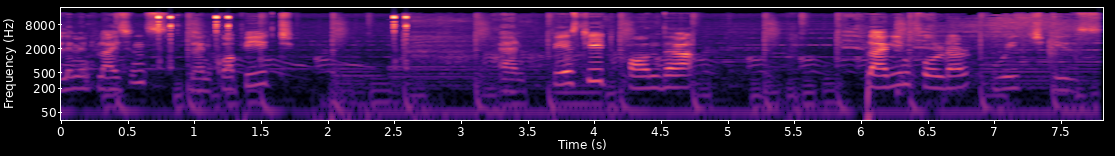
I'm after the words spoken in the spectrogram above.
element license then copy it and paste it on the plugin folder which is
